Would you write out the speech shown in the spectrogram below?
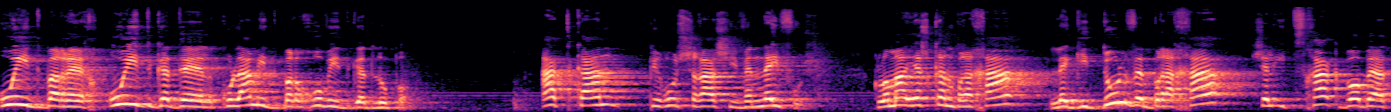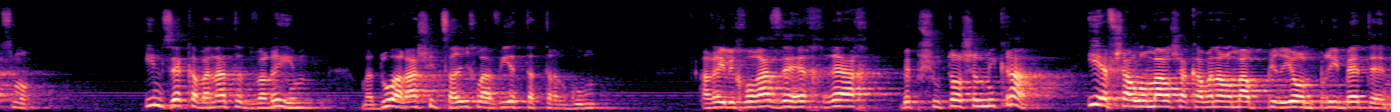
הוא יתברך, הוא יתגדל, כולם יתברכו ויתגדלו פה. עד כאן פירוש רש"י וניפוש. כלומר, יש כאן ברכה לגידול וברכה של יצחק בו בעצמו. אם זה כוונת הדברים, מדוע רש"י צריך להביא את התרגום? הרי לכאורה זה הכרח בפשוטו של מקרא. אי אפשר לומר שהכוונה לומר פריון, פרי בטן,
